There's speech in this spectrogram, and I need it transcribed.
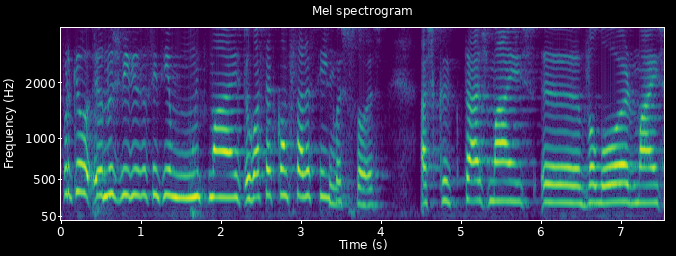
Porque eu, eu nos vídeos eu sentia muito mais. Eu gosto é de conversar assim Sim. com as pessoas. Acho que traz mais eh, valor, mais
